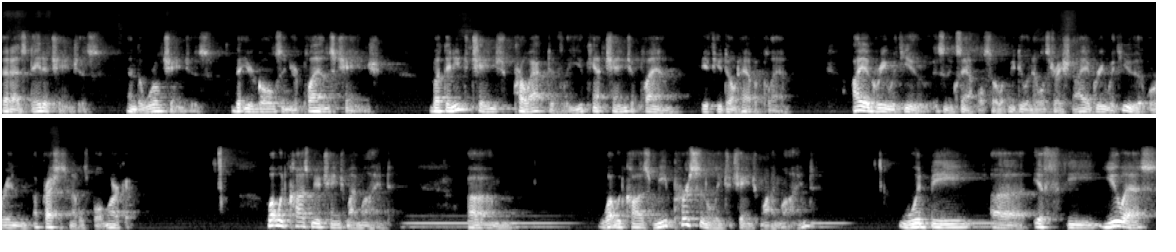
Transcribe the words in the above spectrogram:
that as data changes and the world changes, that your goals and your plans change, but they need to change proactively. You can't change a plan if you don't have a plan. I agree with you as an example. So let me do an illustration. I agree with you that we're in a precious metals bull market. What would cause me to change my mind? Um, what would cause me personally to change my mind would be uh, if the US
